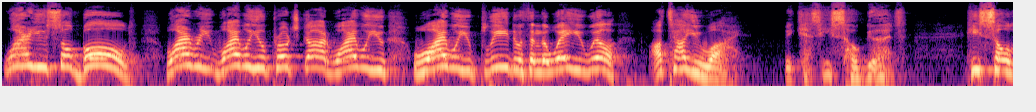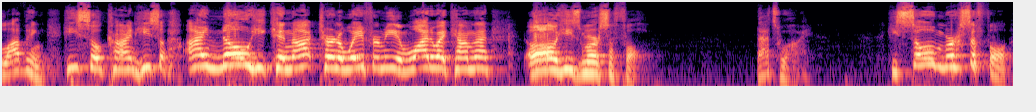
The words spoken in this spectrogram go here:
Why are you so bold? Why, were you, why will you approach God? Why will, you, why will you plead with Him the way you will? I'll tell you why. Because He's so good. He's so loving. He's so kind. He's so, I know He cannot turn away from me. And why do I count on that? Oh, He's merciful. That's why. He's so merciful.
